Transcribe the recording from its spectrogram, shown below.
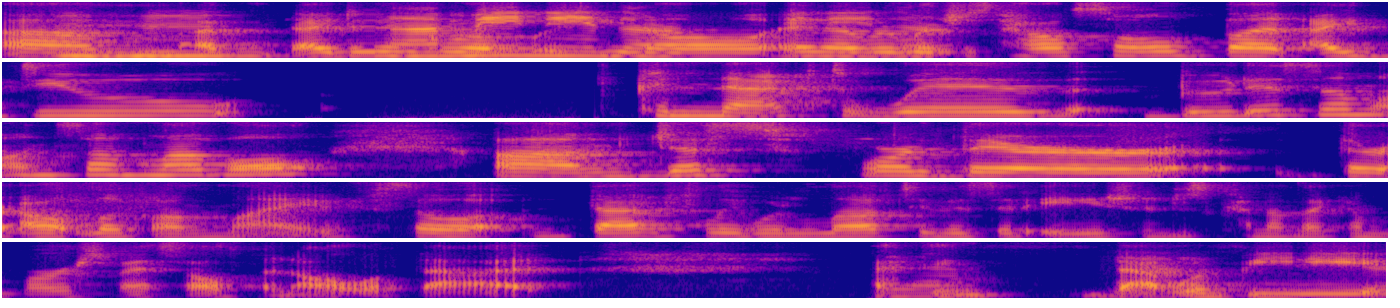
Um, mm-hmm. I, I, didn't grow up, you know, in a religious household, but I do connect with Buddhism on some level, um, mm-hmm. just for their their outlook on life. So definitely would love to visit Asia and just kind of like immerse myself in all of that. I yeah. think that would be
